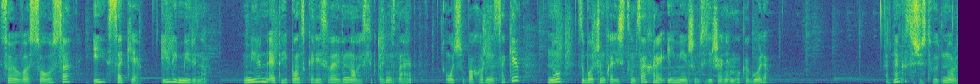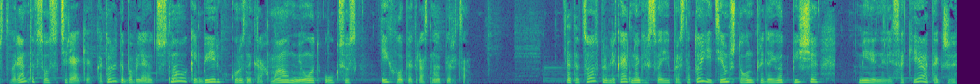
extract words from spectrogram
соевого соуса и саке или мирина. Мирин – это японское рисовое вино, если кто не знает. Очень похоже на саке, но с большим количеством сахара и меньшим содержанием алкоголя. Однако существует множество вариантов соуса теряки, в который добавляют чеснок, имбирь, кукурузный крахмал, мед, уксус и хлопья красного перца. Этот соус привлекает многих своей простотой и тем, что он придает пище Мирин или саке, а также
